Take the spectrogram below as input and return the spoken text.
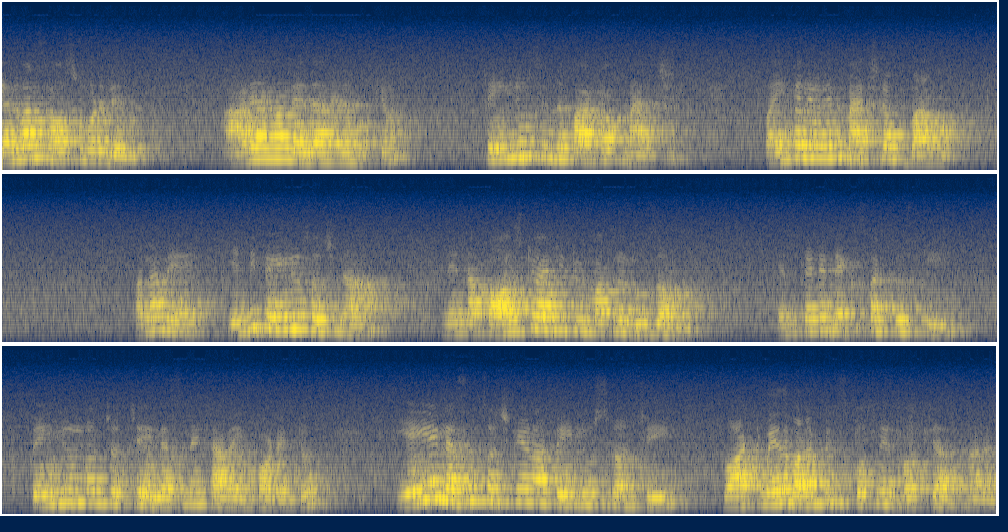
గెలవాల్సిన అవసరం కూడా లేదు. ఆడామా లేదా అనేది ముఖ్యం. Failures is the part of match. వైఫల్యం అనేది మ్యాచ్లో ఒక భాగం. అలానే ఎన్ని ఫెయిల్యూర్స్ వచ్చినా నేను నా పాజిటివ్ యాటిట్యూడ్ మాత్రం లూజ్ అవ్వను. ఎందుకంటే నెక్స్ట్ సక్సెస్కి ఫెయిల్యూర్ నుంచి వచ్చే లెసనే చాలా ఇంపార్టెంట్. ఏ ఏ లెసన్స్ వచ్చినాయో నా ఫెయిల్యూర్స్లోంచి వాటి మీద ఒలింపిక్స్ కోసం నేను వర్క్ చేస్తున్నాను.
